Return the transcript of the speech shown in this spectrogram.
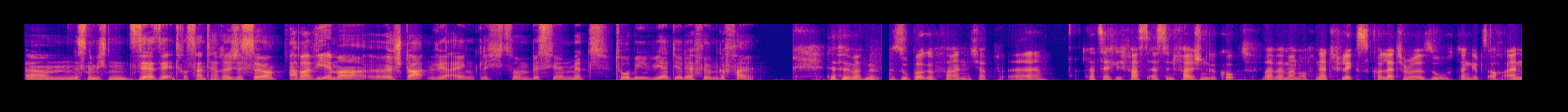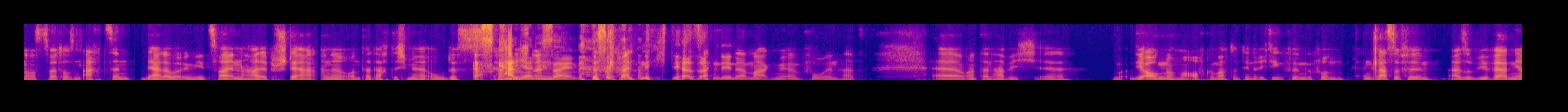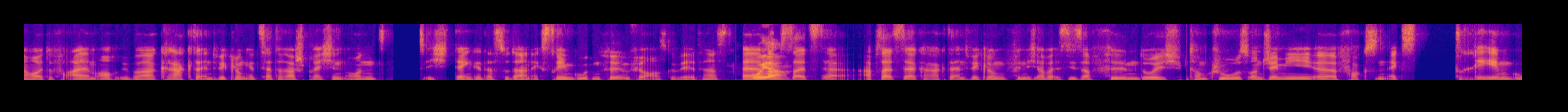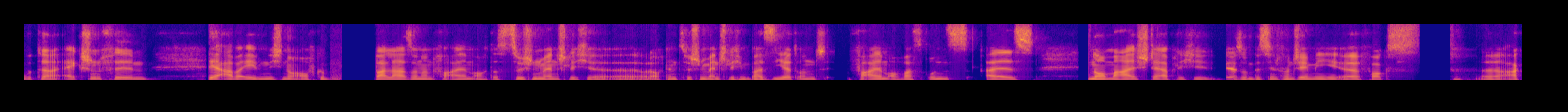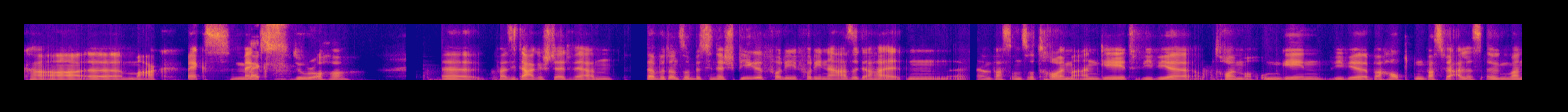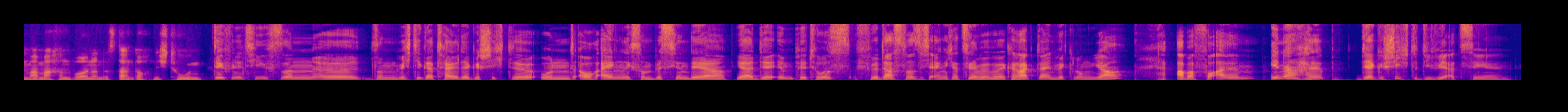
Ähm, das ist nämlich ein sehr, sehr interessanter Regisseur. Aber wie immer äh, starten wir eigentlich so ein bisschen mit Tobi. Wie hat dir der Film gefallen? Der Film hat mir super gefallen. Ich habe äh, tatsächlich fast erst den falschen geguckt, weil wenn man auf Netflix Collateral sucht, dann gibt es auch einen aus 2018. Der hat aber irgendwie zweieinhalb Sterne und da dachte ich mir, oh, das, das kann, kann nicht ja nicht sein. Das kann nicht der sein, den der Marc mir empfohlen hat. Äh, und dann habe ich äh, die Augen nochmal aufgemacht und den richtigen Film gefunden. Ein klasse Film. Also wir werden ja heute vor allem auch über Charakterentwicklung etc. sprechen und ich denke, dass du da einen extrem guten Film für ausgewählt hast. Äh, oh ja. Abseits der, abseits der Charakterentwicklung finde ich aber, ist dieser Film durch Tom Cruise und Jamie äh, Foxx ein extrem guter Actionfilm, der aber eben nicht nur auf Geballer, sondern vor allem auch das Zwischenmenschliche äh, oder auf dem Zwischenmenschlichen basiert und vor allem auch was uns als Normalsterbliche, der so ein bisschen von Jamie äh, Foxx, äh, aka äh, Mark Max, Max, Max. Durocher, äh, quasi dargestellt werden. Da wird uns so ein bisschen der Spiegel vor die, vor die Nase gehalten, äh, was unsere Träume angeht, wie wir Träumen auch umgehen, wie wir behaupten, was wir alles irgendwann mal machen wollen und es dann doch nicht tun. Definitiv so ein, äh, so ein wichtiger Teil der Geschichte und auch eigentlich so ein bisschen der, ja, der Impetus für das, was ich eigentlich erzählen will. Weil Charakterentwicklung ja, aber vor allem innerhalb der Geschichte, die wir erzählen.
